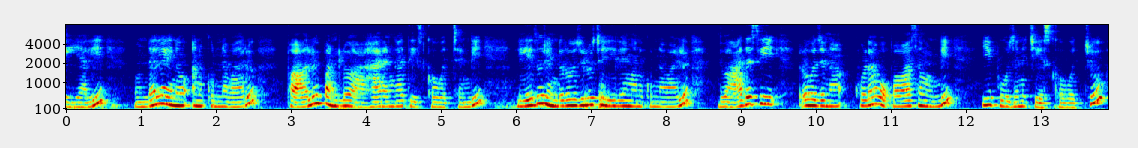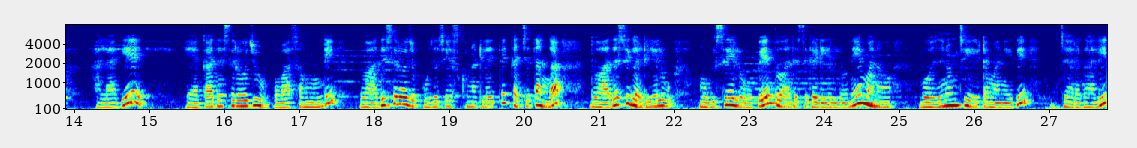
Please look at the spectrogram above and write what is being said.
చేయాలి. ఉండలేను అనుకున్నవారు పాలు పండ్లు ఆహారంగా తీసుకోవచ్చండి. లేదు రెండు రోజులు చేయలేమనుకున్న వాళ్ళు ద్వాదశి రోజున కూడా ఉపవాసం ఉండి ఈ పూజను చేసుకోవచ్చు. అలాగే ఏకాదశి రోజు ఉపవాసం ఉండి ద్వాదశి రోజు పూజ చేసుకున్నట్లయితే ఖచ్చితంగా ద్వాదశి గడియలు ముగిసే లోపే ద్వాదశి గడియల్లోనే మనం భోజనం చేయటం అనేది జరగాలి.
